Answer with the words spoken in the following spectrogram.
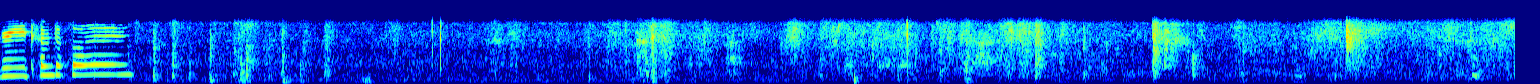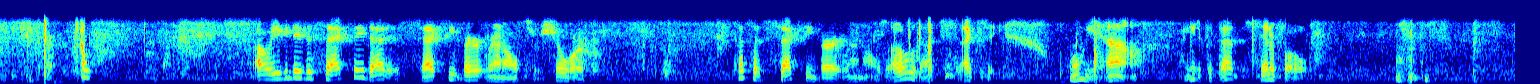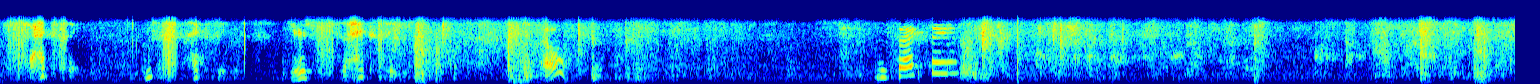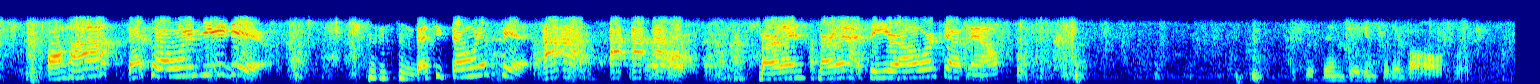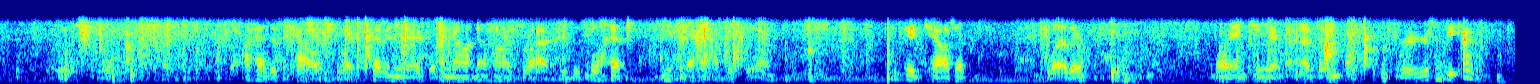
Where you come to play? Oh. Oh, you can do the sexy? That is sexy Burt Reynolds for sure. That's a sexy Burt Reynolds. Oh, that's sexy. Oh, yeah. I need to put that in the centerfold. sexy. You're sexy. You're sexy. Oh. You sexy? Uh-huh. That's what I wanted you to do. That's you throwing a fit. Uh-uh. Uh-uh. Merlin, Merlin, I see you're all worked up now. This is them digging for their balls. I've had this couch for like seven years. I do not know how it's lasted this last year and a half or so. It's a good couch. I've leather. I mean, can you imagine? Where's the...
